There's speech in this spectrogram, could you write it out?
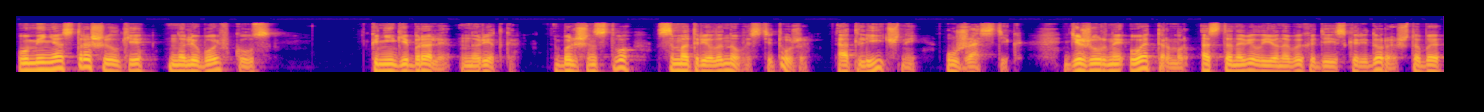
У меня страшилки на любой вкус». Книги брали, но редко. Большинство смотрело новости тоже. Отличный ужастик. Дежурный Уэттермур остановил ее на выходе из коридора, чтобы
